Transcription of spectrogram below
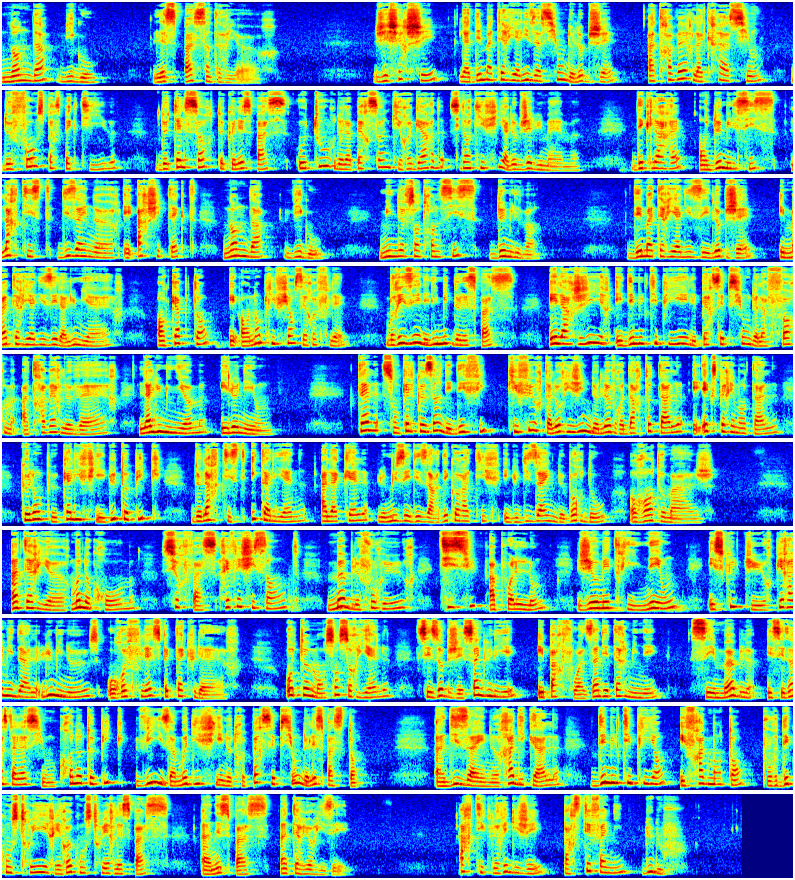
Nanda Vigo, l'espace intérieur. J'ai cherché la dématérialisation de l'objet à travers la création de fausses perspectives, de telle sorte que l'espace autour de la personne qui regarde s'identifie à l'objet lui-même, déclarait en 2006 l'artiste, designer et architecte Nanda Vigo, 1936-2020. Dématérialiser l'objet et matérialiser la lumière en captant et en amplifiant ses reflets, briser les limites de l'espace, élargir et démultiplier les perceptions de la forme à travers le verre, l'aluminium et le néon. Tels sont quelques-uns des défis qui furent à l'origine de l'œuvre d'art totale et expérimentale que l'on peut qualifier d'utopique de l'artiste italienne à laquelle le Musée des arts décoratifs et du design de Bordeaux rend hommage. Intérieur monochrome, surface réfléchissante, meubles fourrure, tissus à poils longs, géométrie néon et sculpture pyramidale lumineuse aux reflets spectaculaires. Hautement sensoriels, ces objets singuliers et parfois indéterminés, ces meubles et ces installations chronotopiques visent à modifier notre perception de l'espace-temps. Un design radical, démultipliant et fragmentant pour déconstruire et reconstruire l'espace, un espace intériorisé. Article rédigé par Stéphanie Dulou.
